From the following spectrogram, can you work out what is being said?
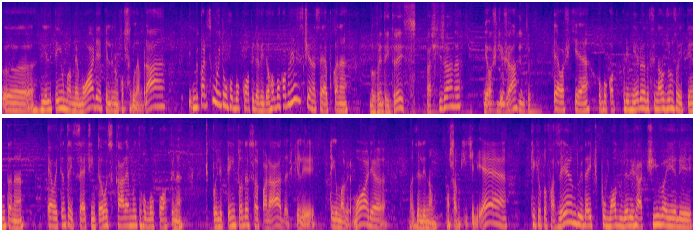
ah, e ele tem uma memória que ele não consegue lembrar. E me parece muito um Robocop da vida. O Robocop já existia nessa época, né? 93? Acho que já, né? Eu acho que já. 90. É, eu acho que é. Robocop primeiro é do final dos anos 80, né? É, 87. Então esse cara é muito Robocop, né? Tipo, ele tem toda essa parada de que ele tem uma memória, mas ele não, não sabe o que, que ele é, o que, que eu tô fazendo, e daí, tipo, o modo dele já ativa e ele.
